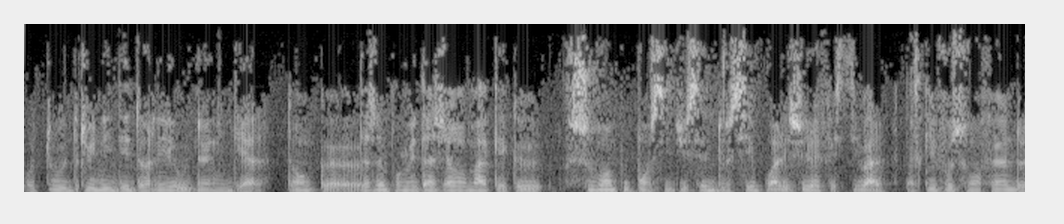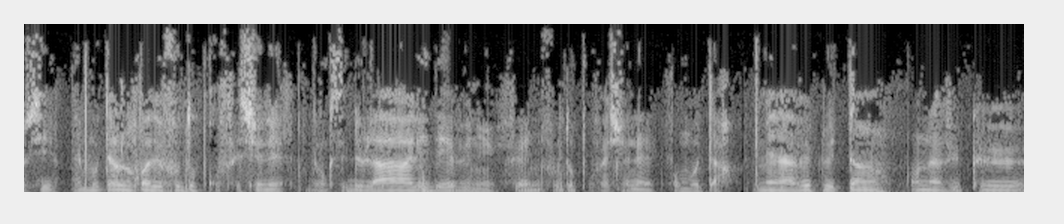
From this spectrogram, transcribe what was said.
autour d'une idée donnée ou d'un idéal. Donc, euh, dans un premier temps, j'ai remarqué que souvent pour constituer ces dossiers, pour aller sur les festivals, parce qu'il faut souvent faire un dossier, les motards n'ont pas de photo professionnelle. Donc, c'est de là l'idée est venue, faire une photo professionnelle aux motards. Mais avec le temps, on a vu que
